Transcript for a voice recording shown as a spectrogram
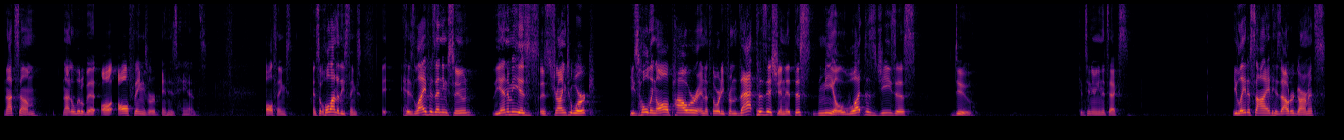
Not some, not a little bit, all, all things were in his hands. All things. And so hold on to these things. His life is ending soon. The enemy is, is trying to work. He's holding all power and authority. From that position at this meal, what does Jesus do? Continuing in the text. He laid aside his outer garments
